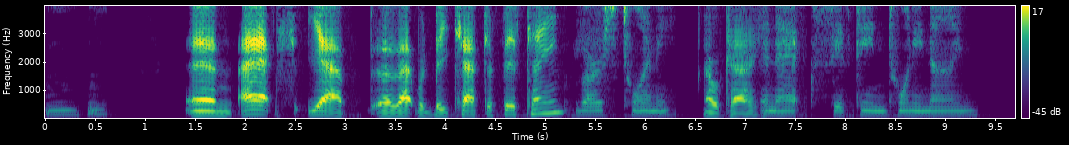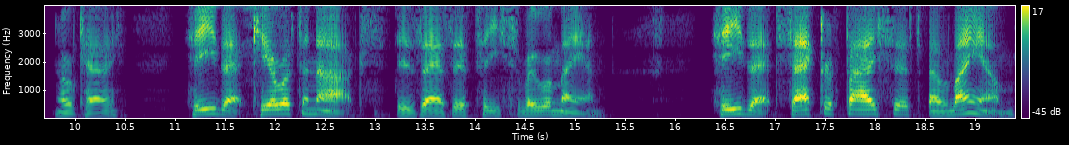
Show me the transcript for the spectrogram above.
hmm And Acts, yeah, uh, that would be chapter 15. Verse 20 Okay. in Acts fifteen twenty nine. Okay. He that killeth an ox is as if he slew a man. He that sacrificeth a lamb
